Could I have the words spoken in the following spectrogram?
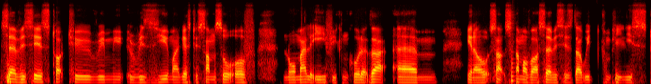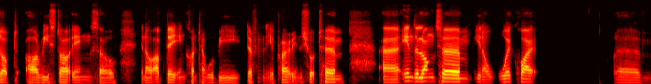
services start to remu- resume, I guess, to some sort of normality, if you can call it that. Um, you know, some some of our services that we completely stopped are restarting. So, you know, updating content will be definitely a priority in the short term. Uh, in the long term, you know, we're quite um,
